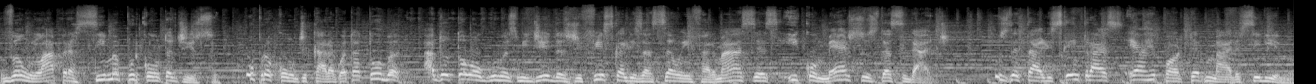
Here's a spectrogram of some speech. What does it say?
vão lá para cima por conta disso. O Procon de Caraguatatuba adotou algumas medidas de fiscalização em farmácias e comércios da cidade. Os detalhes quem traz é a repórter Mara Cirino.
